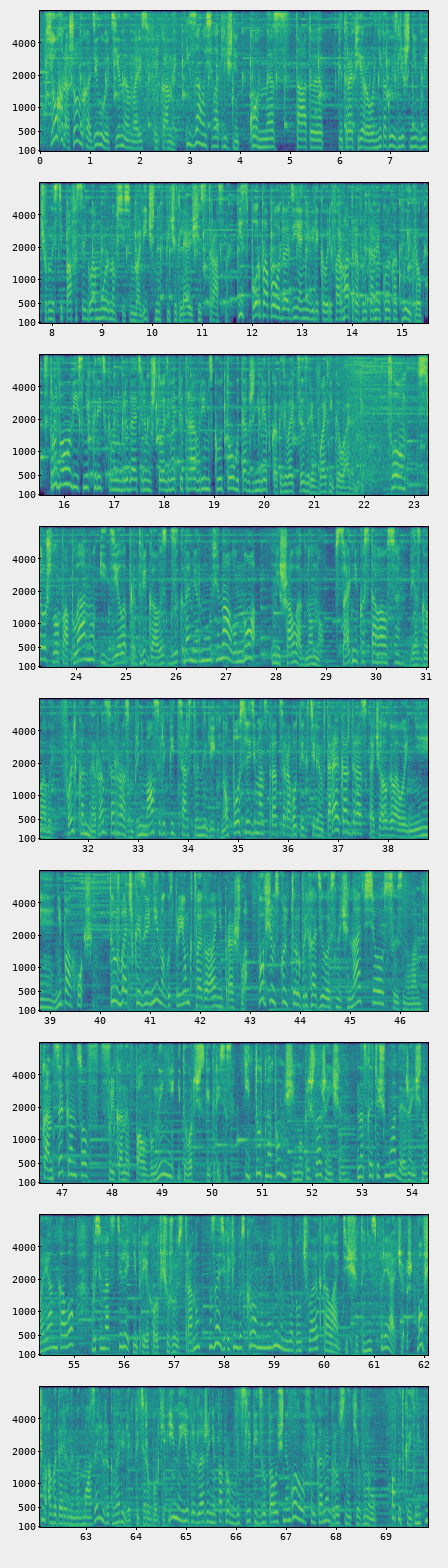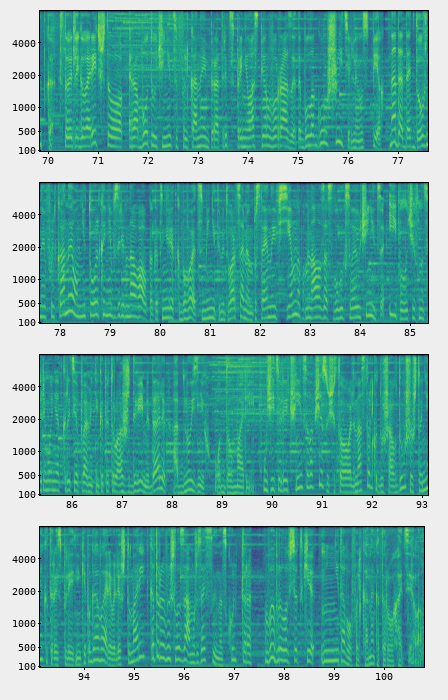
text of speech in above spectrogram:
Все хорошо выходило у Этьена Мариса Фальконе. И замысел отличный. Конная статуя Петра Первого. Никакой излишней вычурности, пафоса и гламура, но все символично, впечатляюще и страстно. И спор по поводу одеяния великого реформатора Фальконе кое-как выиграл. С трудом объяснив критикам и наблюдателям, что одевать Петра в римскую тогу так же нелепо, как одевать Цезаря в ватник и валенки. Словом, все шло по плану, и дело продвигалось к закономерному финалу, но мешало одно «но». Всадник оставался без головы. Фольконе раз за разом принимался лепить царственный лик, но после демонстрации работы Екатерины II каждый раз качала головой «Не, не похож». Ты уж, батюшка, извини, но госприемка твоя голова не прошла. В общем, скульптору приходилось начинать все с изного. В конце концов, Фальконе впал в уныние и творческий кризис. И тут на помощь ему пришла женщина. Надо сказать, очень молодая женщина. Мариан Кало, 18-летняя, приехала в чужую страну. Но знаете, каким бы скромным и юным не был человек, талантище ты не спрячешь. В общем, об одаренной мадемуазель уже говорили в Петербурге. И на ее предложение попробовать слепить злополучную голову Фальконе грустно кивнул. Попытка ведь не пытка. Стоит ли говорить, что работу ученицы Фальконе императрица приняла с первого раза? Это был оглушительный успех. Надо отдать должное Фальконе, он не только не взревновал, как это нередко бывает с именитыми творцами, он постоянно и всем напоминал о заслугах своей ученицы. И, получив на церемонии открытия памятника Петру аж две медали, одну из них отдал Марии. Учителя и ученицы вообще существовали настолько душа в душу, что некоторые сплетники поговаривали, что Мари, которая вышла замуж за сына скульптора, выбрала все-таки не того Фальконе, которого хотела.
